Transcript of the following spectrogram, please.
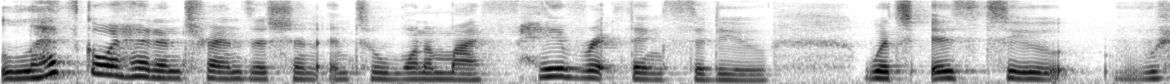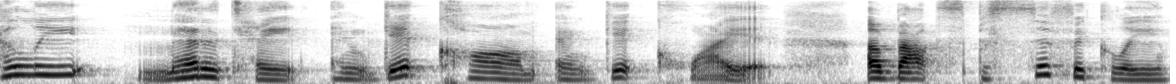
let's go ahead and transition into one of my favorite things to do, which is to really meditate and get calm and get quiet about specifically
